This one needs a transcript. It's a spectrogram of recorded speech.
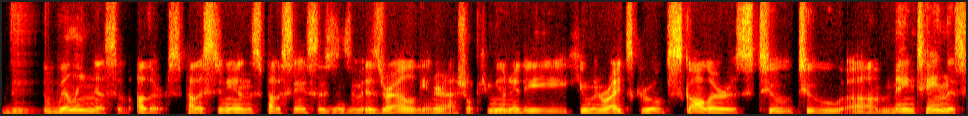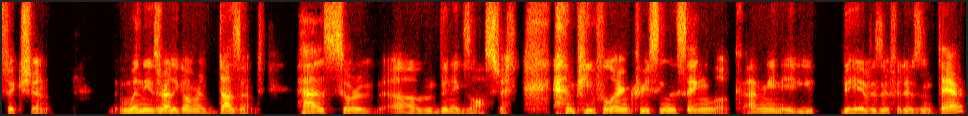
the willingness of others, Palestinians, Palestinian citizens of Israel, the international community, human rights groups, scholars, to to um, maintain this fiction when the Israeli government doesn't, has sort of um, been exhausted, and people are increasingly saying, "Look, I mean, it, you behave as if it isn't there."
